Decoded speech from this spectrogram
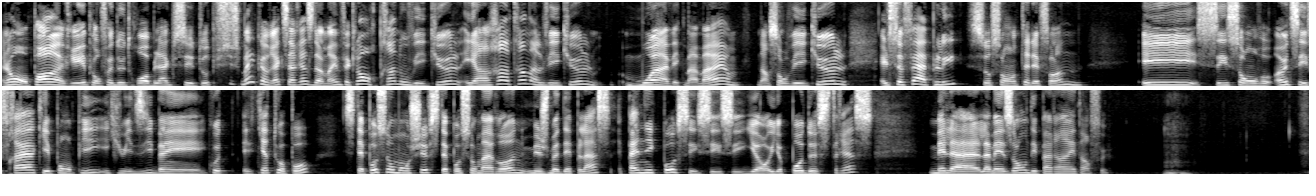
Et là, on part à rire, puis on fait deux, trois blagues, puis c'est tout. Puis c'est bien correct, ça reste de même. Fait que là, on reprend nos véhicules. Et en rentrant dans le véhicule, moi, avec ma mère, dans son véhicule, elle se fait appeler sur son téléphone. Et c'est son un de ses frères qui est pompier et qui lui dit Ben, écoute, inquiète-toi pas. C'était pas sur mon chiffre, c'était pas sur ma run, mais je me déplace. Panique pas, il n'y a, y a pas de stress. Mais la, la maison des parents est en feu.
